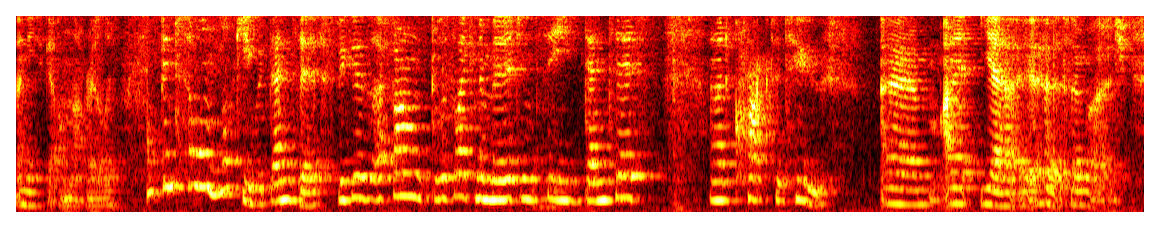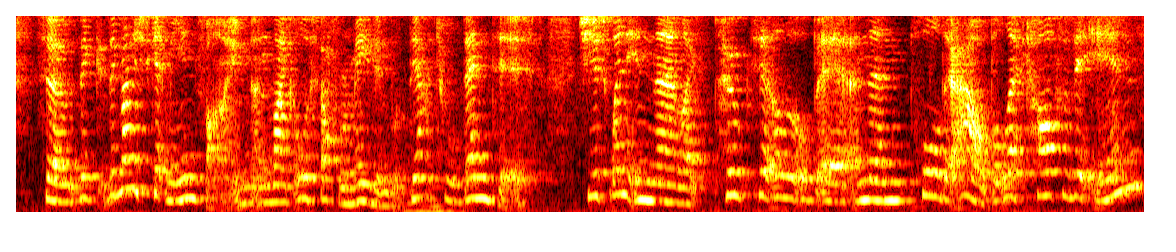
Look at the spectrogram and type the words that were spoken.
I need to get on that really. I've been so unlucky with dentists because I found there was like an emergency dentist and I'd cracked a tooth. Um, and yeah, it hurt so much. So they, they managed to get me in fine and like all the staff were amazing, but the actual dentist, she just went in there, like poked it a little bit and then pulled it out, but left half of it in.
